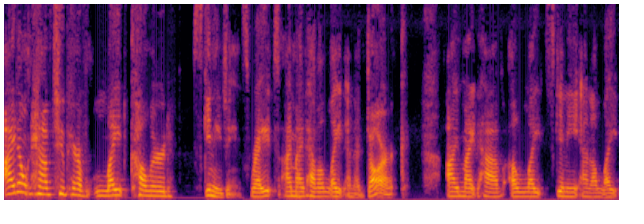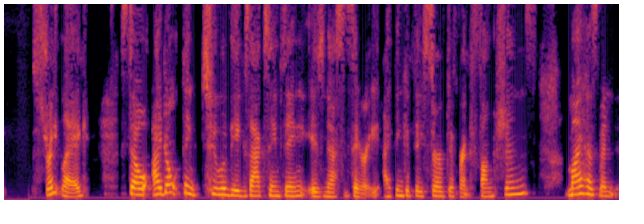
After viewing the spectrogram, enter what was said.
I don't have two pair of light colored skinny jeans, right? I might have a light and a dark. I might have a light skinny and a light straight leg. So I don't think two of the exact same thing is necessary. I think if they serve different functions, my husband,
